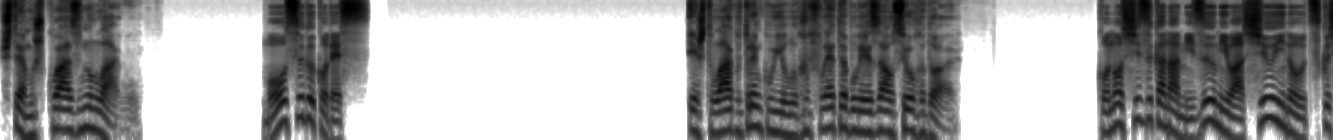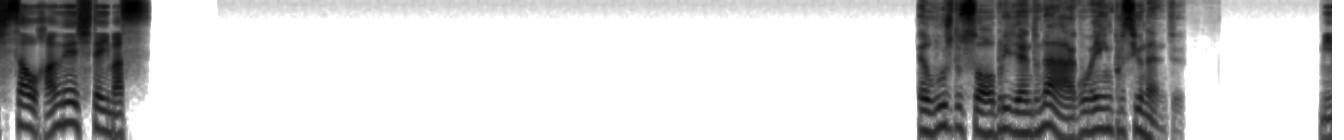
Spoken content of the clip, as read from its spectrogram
Estamos quase no lago. もうすぐ湖です。Este lago tranquilo reflete a beleza ao seu redor. この静かな湖は周囲の美しさを反映しています。 A luz do sol brilhando na água é impressionante. 水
